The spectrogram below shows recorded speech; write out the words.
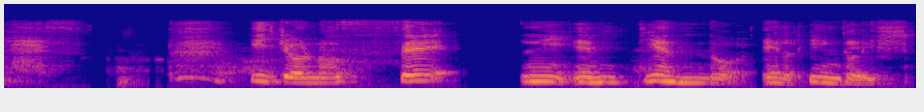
inglés. Y yo no sé ni entiendo el English.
